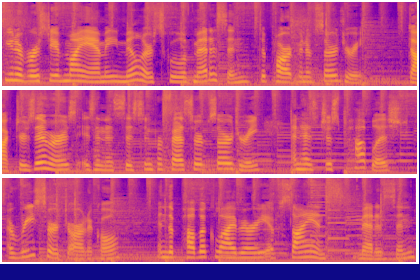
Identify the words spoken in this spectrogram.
University of Miami Miller School of Medicine, Department of Surgery. Dr. Zimmers is an assistant professor of surgery and has just published a research article in the Public Library of Science Medicine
